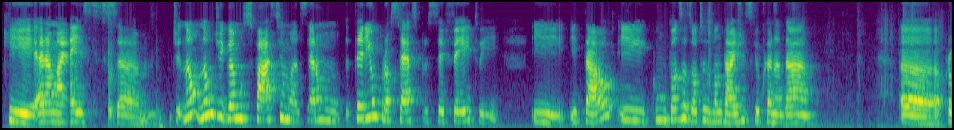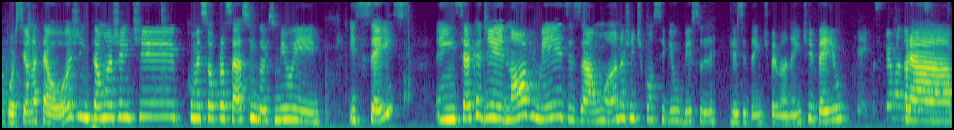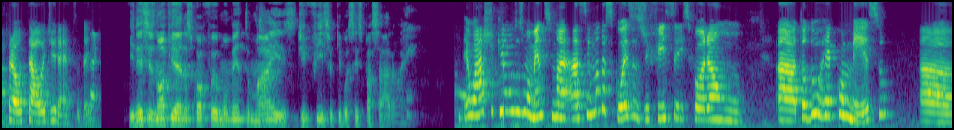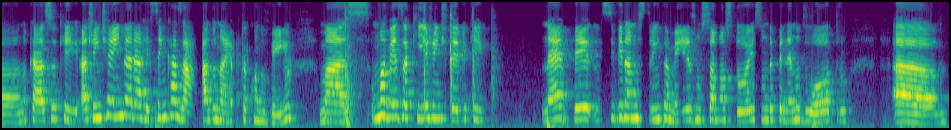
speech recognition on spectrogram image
que era mais um, de, não não digamos fácil, mas era um, teria um processo para ser feito e, e, e tal e com todas as outras vantagens que o Canadá uh, proporciona até hoje. Então a gente começou o processo em 2006 em cerca de nove meses a um ano, a gente conseguiu o visto de residente permanente e veio para o tal direto. Daí. E nesses nove anos, qual foi o momento mais difícil que vocês passaram aí? Eu acho que um dos momentos, assim, uma das coisas difíceis foram uh, todo o recomeço. Uh, no caso que a gente ainda era recém-casado na época quando veio, mas uma vez aqui a gente teve que né, ver, se virar nos 30 mesmo, só nós dois, um dependendo do outro. Uh,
